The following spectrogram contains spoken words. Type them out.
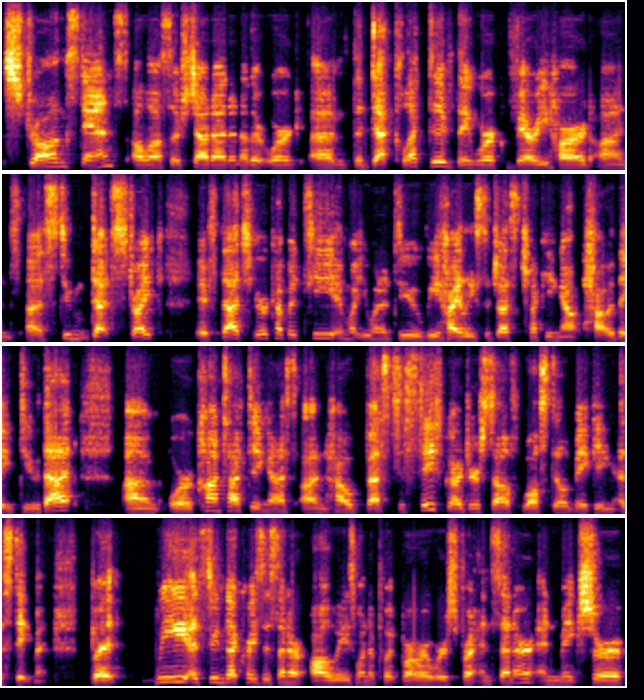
strong stance, I'll also shout out another org, um, the Debt Collective. They work very hard on a student debt strike. If that's your cup of tea and what you want to do, we highly suggest checking out how they do that um, or contacting us on how best to safeguard yourself while still making a statement. But we at Student Debt Crisis Center always want to put borrowers front and center and make sure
